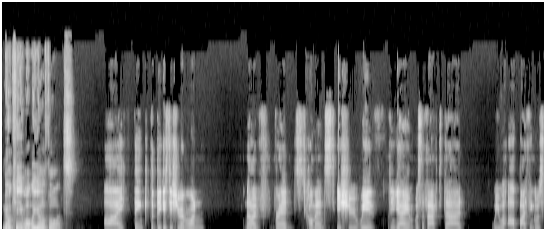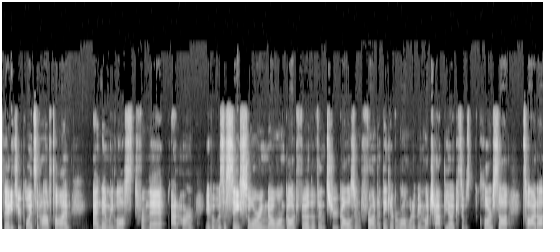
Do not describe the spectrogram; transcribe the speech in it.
Milky, what were your thoughts? I think the biggest issue everyone that I've read comments issue with the game was the fact that we were up by I think it was 32 points at halftime and then we lost from there at home. If it was a seesawing, no one got further than two goals in front, I think everyone would have been much happier because it was closer, tighter.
